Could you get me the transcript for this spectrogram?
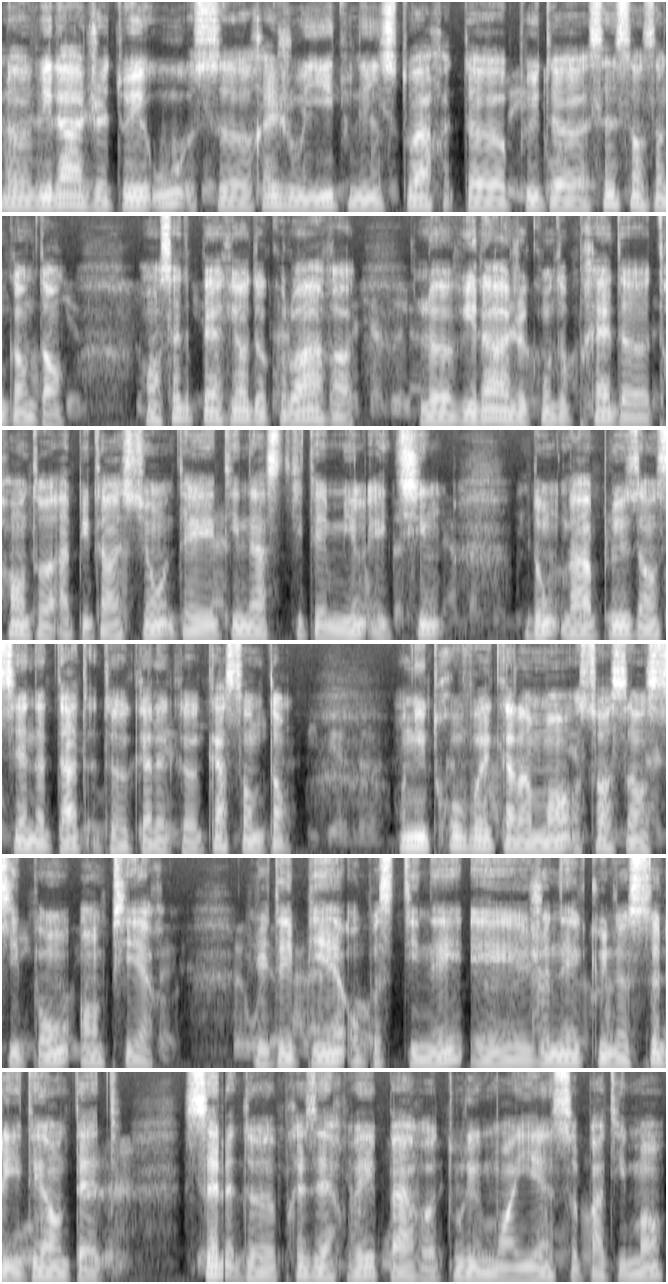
Le village Wu se réjouit d'une histoire de plus de 550 ans. En cette période de gloire, le village compte près de 30 habitations des dynasties des Ming et Qing, dont la plus ancienne date de quelques 400 ans. On y trouve également 66 ponts en pierre. J'étais bien obstiné et je n'ai qu'une seule idée en tête, celle de préserver par tous les moyens ce bâtiment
